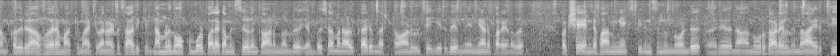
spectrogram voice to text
നമുക്കതൊരു ലാഭകരമാക്കി മാറ്റുവാനായിട്ട് സാധിക്കും. നമ്മൾ നോക്കുമ്പോൾ പല കമൻസുകളും കാണുന്നുണ്ട്. എൺപത് ശതമാനം ആൾക്കാരും നഷ്ടമാണ് ഇത് ചെയ്യരുത് എന്ന് തന്നെയാണ് പറയണത്. പക്ഷേ എന്റെ ഫാമിംഗ് എക്സ്പീരിയൻസിൽ നിന്നുകൊണ്ട് ഒരു നാനൂറ് കാടയിൽ നിന്ന് ആയിരത്തി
